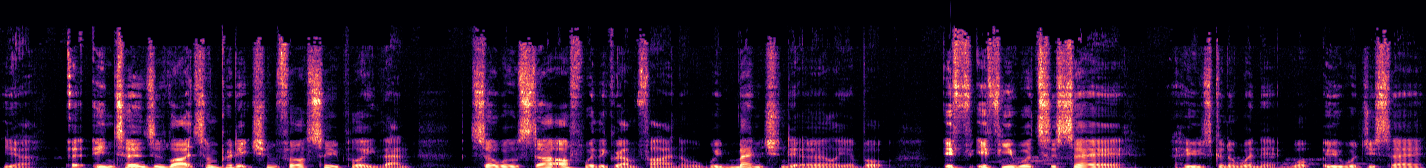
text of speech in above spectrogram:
Yeah. Uh, In terms of like some prediction for Super League, then, so we'll start off with the grand final. We mentioned it earlier, but if if you were to say who's going to win it, what who would you say?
